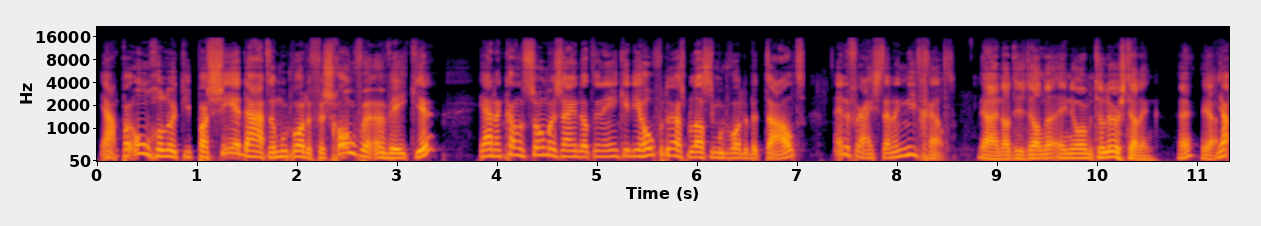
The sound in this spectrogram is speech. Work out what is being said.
ja, per ongeluk die passeerdatum moet worden verschoven een weekje, ja, dan kan het zomaar zijn dat in één keer die hoofdverdragsbelasting moet worden betaald en de vrijstelling niet geldt. Ja, en dat is dan een enorme teleurstelling. Hè? Ja. Ja.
